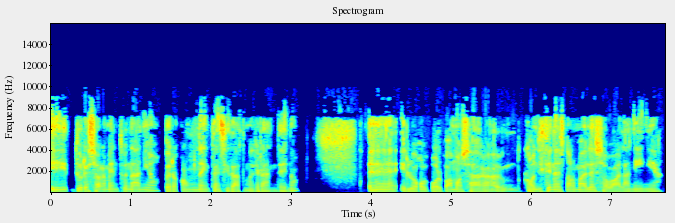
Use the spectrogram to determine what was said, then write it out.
y dure solamente un año, pero con una intensidad muy grande, ¿no? Eh, y luego volvamos a condiciones normales o a la niña.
